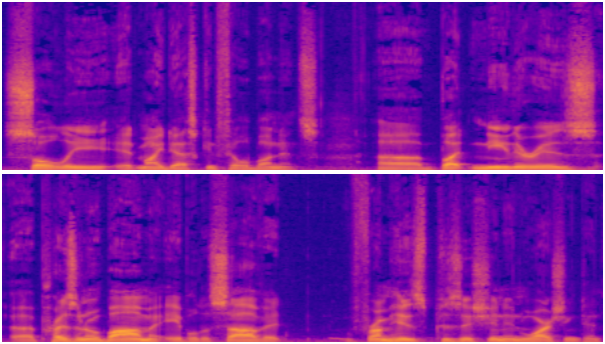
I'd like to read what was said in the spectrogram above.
solely at my desk in Philabundance. Uh, but neither is uh, President Obama able to solve it from his position in Washington.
